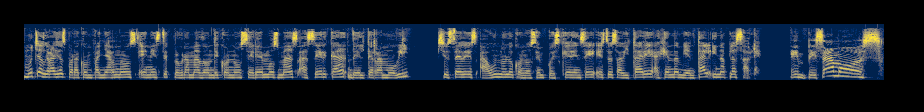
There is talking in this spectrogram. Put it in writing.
Muchas gracias por acompañarnos en este programa donde conoceremos más acerca del Terramóvil. Si ustedes aún no lo conocen, pues quédense. Esto es Habitare, Agenda Ambiental Inaplazable. ¡Empezamos!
